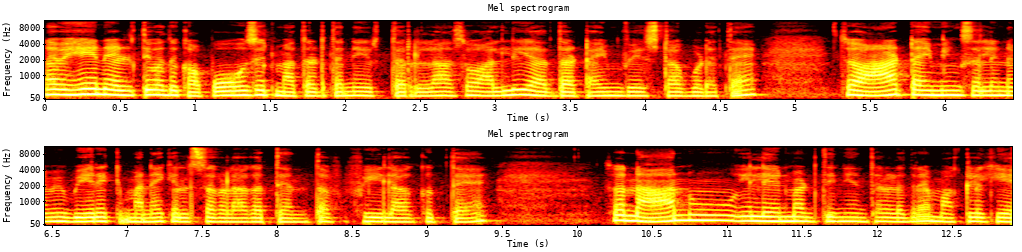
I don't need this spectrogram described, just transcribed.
ನಾವು ಏನು ಹೇಳ್ತೀವಿ ಅದಕ್ಕೆ ಅಪೋಸಿಟ್ ಮಾತಾಡ್ತಾನೆ ಇರ್ತಾರಲ್ಲ. ಸೊ ಅಲ್ಲಿ ಅರ್ಧ ಟೈಮ್ ವೇಸ್ಟ್ ಆಗಿಬಿಡತ್ತೆ. ಸೊ ಆ ಟೈಮಿಂಗ್ಸಲ್ಲಿ ನಮಗೆ ಬೇರೆ ಮನೆ ಕೆಲಸಗಳಾಗತ್ತೆ ಅಂತ ಫೀಲ್ ಆಗುತ್ತೆ. ಸೊ ನಾನು ಇಲ್ಲಿ ಏನು ಮಾಡ್ತೀನಿ ಅಂತ ಹೇಳಿದ್ರೆ ಮಕ್ಕಳಿಗೆ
